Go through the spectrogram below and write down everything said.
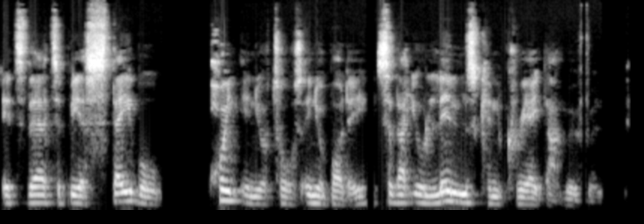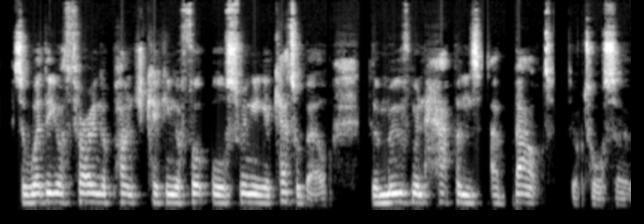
It's there to be a stable point in your torso, in your body, so that your limbs can create that movement. So whether you're throwing a punch, kicking a football, swinging a kettlebell, the movement happens about your torso,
